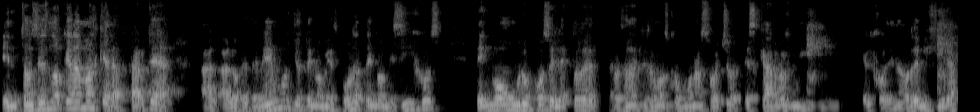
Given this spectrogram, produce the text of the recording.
Entonces no queda más que adaptarte a, a- a lo que tenemos. Yo tengo mi esposa, tengo mis hijos, tengo un grupo selecto de personas que somos como unas ocho. Es Carlos, mi- mi- el coordinador de mi gira,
